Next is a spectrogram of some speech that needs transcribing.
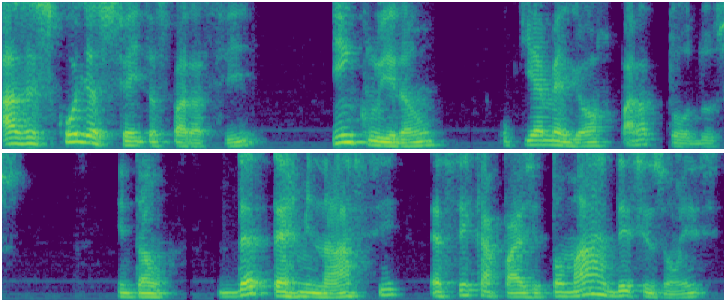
as escolhas feitas para si incluirão o que é melhor para todos. Então, determinar-se é ser capaz de tomar decisões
